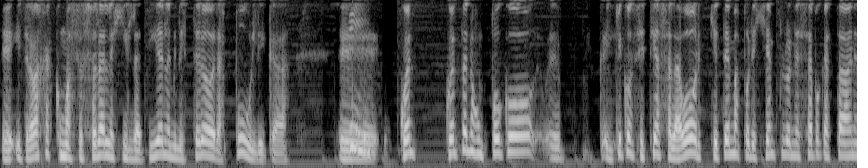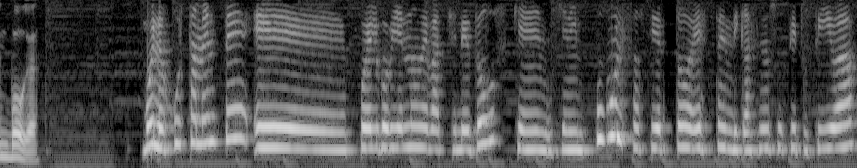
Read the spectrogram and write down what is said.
eh, y trabajas como asesora legislativa en el Ministerio de Obras Públicas. Eh, cuéntanos un poco en qué consistía esa labor, qué temas, por ejemplo, en esa época estaban en boga. Bueno, justamente fue el gobierno de Bachelet II quien, quien impulsa, ¿cierto?, esta indicación sustitutiva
